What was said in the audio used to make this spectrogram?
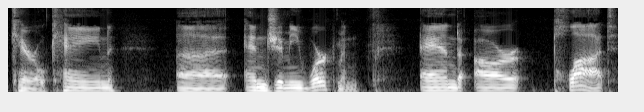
Carol Kane, uh, and Jimmy Workman. And our plot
